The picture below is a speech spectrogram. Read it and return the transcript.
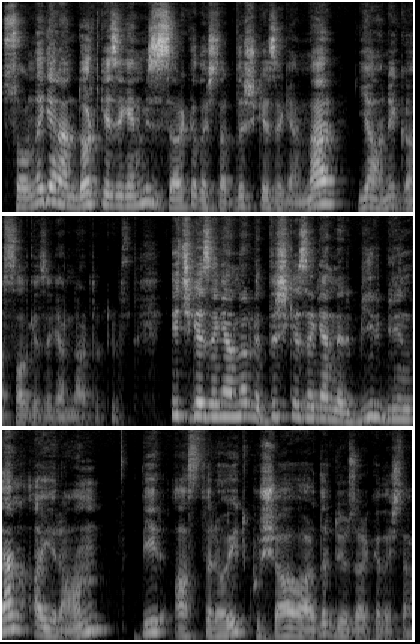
Sonra gelen 4 gezegenimiz ise arkadaşlar dış gezegenler yani gazsal gezegenlerdir diyoruz. İç gezegenler ve dış gezegenleri birbirinden ayıran bir asteroid kuşağı vardır diyoruz arkadaşlar.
